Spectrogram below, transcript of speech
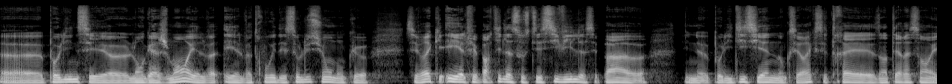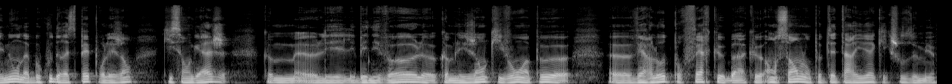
Euh, Pauline c'est euh, l'engagement et elle va et elle va trouver des solutions. Donc euh, c'est vrai que et elle fait partie de la société civile. C'est pas euh, une politicienne. Donc c'est vrai que c'est très intéressant. Et nous on a beaucoup de respect pour les gens qui s'engagent comme les, les, bénévoles, comme les gens qui vont un peu euh, vers l'autre pour faire que, bah, que ensemble on peut peut-être arriver à quelque chose de mieux.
